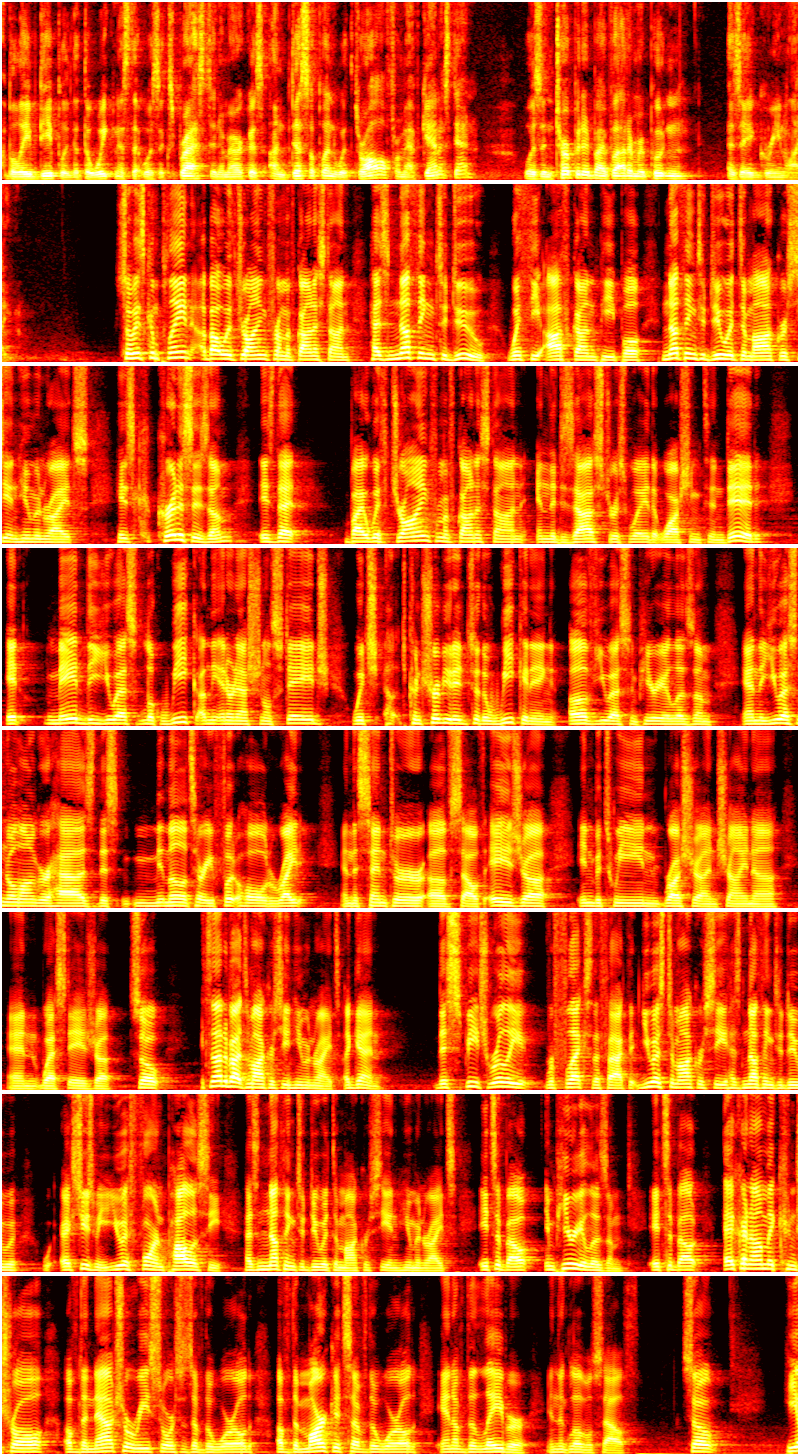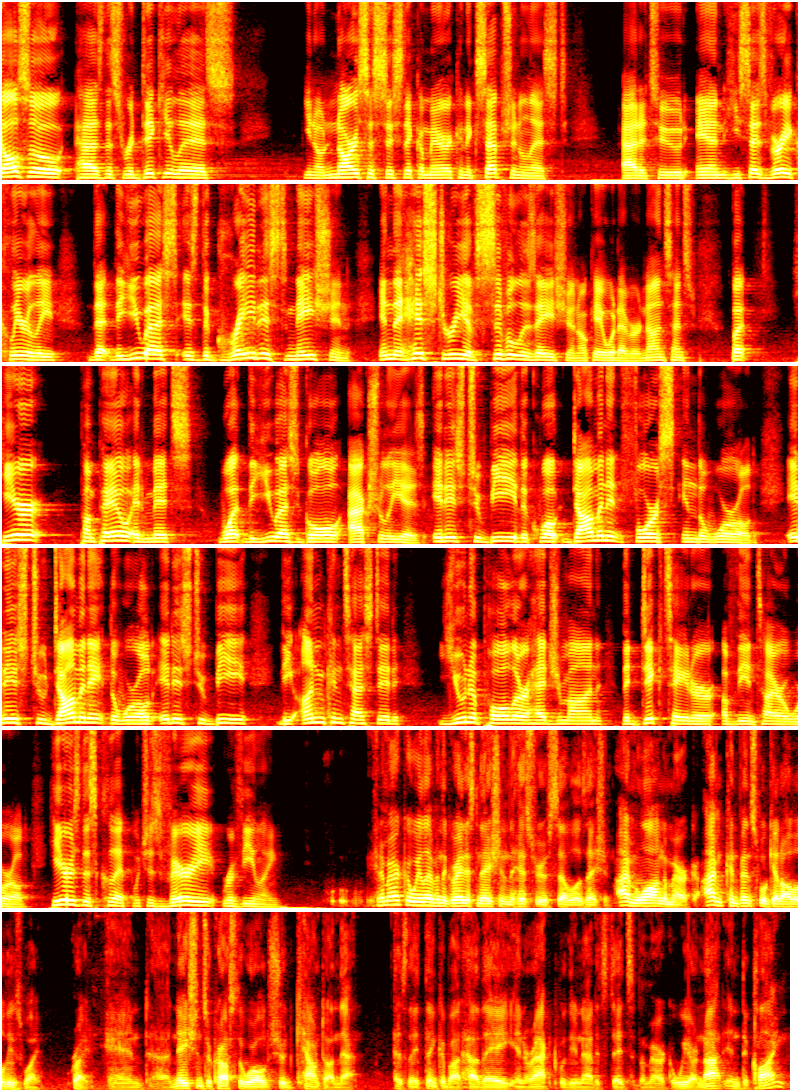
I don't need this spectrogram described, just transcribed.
I believe deeply that the weakness that was expressed in America's undisciplined withdrawal from Afghanistan was interpreted by Vladimir Putin as a green light. So his complaint about withdrawing from Afghanistan has nothing to do with the Afghan people, nothing to do with democracy and human rights. His criticism is that by withdrawing from Afghanistan in the disastrous way that Washington did, it made the US look weak on the international stage, which contributed to the weakening of US imperialism. And the US no longer has this military foothold right in the center of South Asia, in between Russia and China and West Asia. So it's not about democracy and human rights. Again, this speech really reflects the fact that U.S. democracy has nothing to do with, excuse me, U.S. foreign policy has nothing to do with democracy and human rights. It's about imperialism. It's about economic control of the natural resources of the world, of the markets of the world, and of the labor in the global south. So he also has this ridiculous, you know, narcissistic American exceptionalist attitude. And he says very clearly that the US is the greatest nation in the history of civilization. Okay, whatever, nonsense. But here, Pompeo admits what the US goal actually is. It is to be the quote, dominant force in the world. It is to dominate the world. It is to be the uncontested unipolar hegemon, the dictator of the entire world. Here's this clip, which is very revealing. In America, we live in the greatest nation in the history of civilization. I'm long America. I'm convinced we'll get all of these white. Right. And uh, nations across the world should count on that as they think about how they interact with the United States of America. We are not in decline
